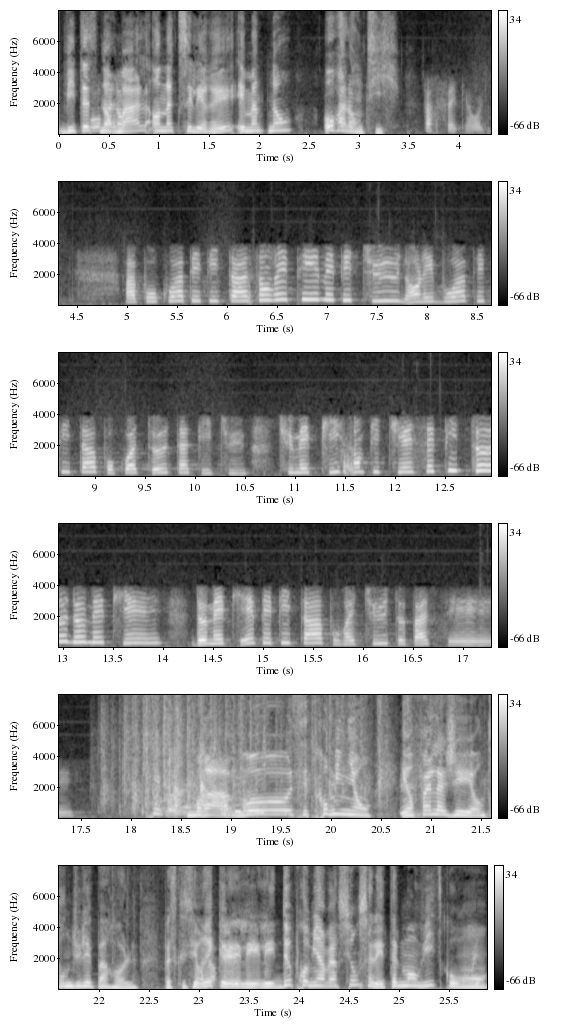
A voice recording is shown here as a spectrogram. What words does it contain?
vitesse Au normale, en accéléré et maintenant au ralenti. Parfait, Caroline. Ah, pourquoi, Pépita, sans répit, m'épis-tu dans les bois, Pépita? Pourquoi te tapis-tu? Tu m'épis sans pitié, c'est piteux de mes pieds. De mes pieds, Pépita, pourrais-tu te passer? Bravo, c'est trop mignon. Et enfin là, j'ai entendu les paroles parce que c'est vrai que les, les deux premières versions, ça allait tellement vite qu'on,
